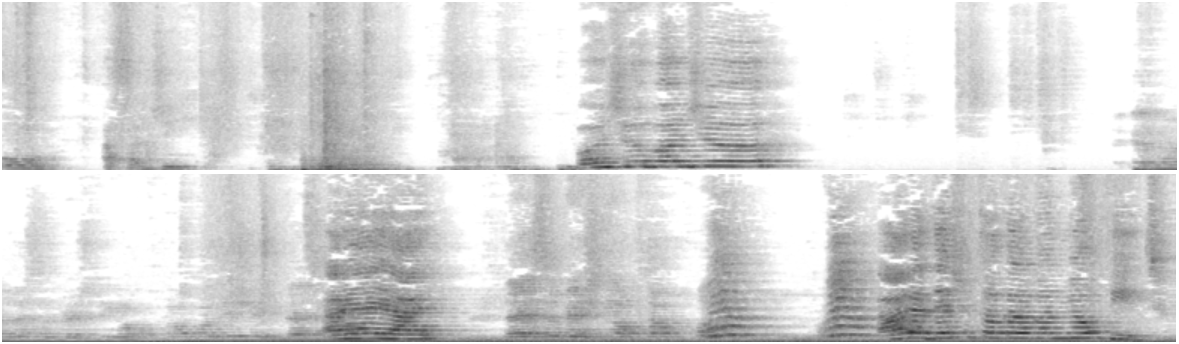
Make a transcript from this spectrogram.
o assadinho. Bonjour, bonjour. Ai, ai, ai. Olha, deixa eu tô gravando meu vídeo.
